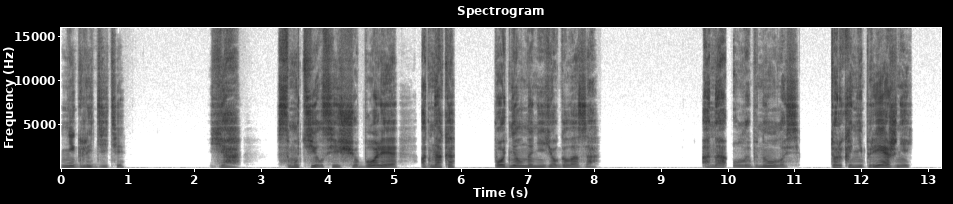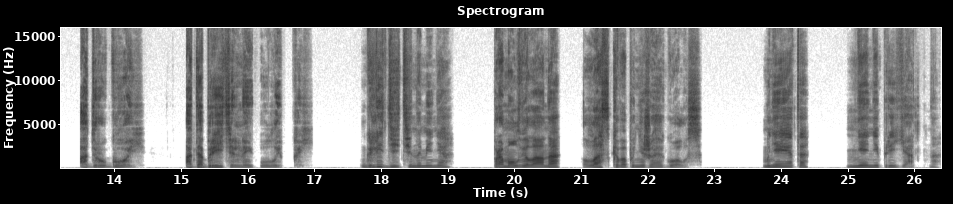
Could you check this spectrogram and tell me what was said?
не глядите?» Я смутился еще более, однако поднял на нее глаза. Она улыбнулась, только не прежней, а другой, одобрительной улыбкой. «Глядите на меня», — промолвила она, ласково понижая голос. Мне это не неприятно.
